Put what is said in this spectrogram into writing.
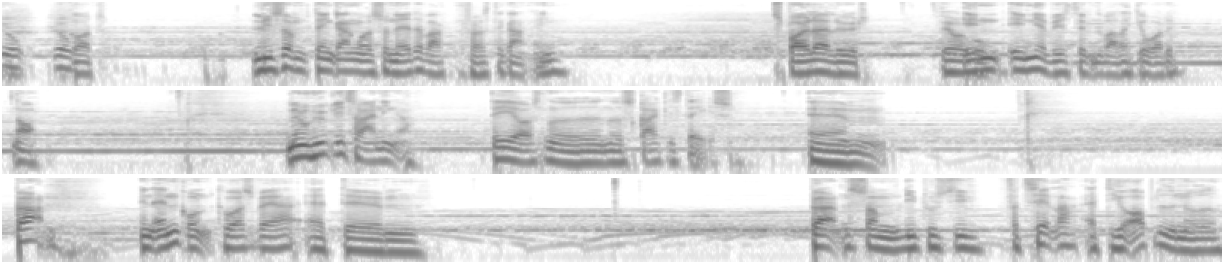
Jo, jo, jo. Godt. Ligesom dengang, hvor jeg så nattevagten første gang, ikke? Spoiler alert. Det var Inden, inden jeg vidste, hvem det var, der gjorde det. Nå. Men uhyggelige tegninger. Det er også noget, noget skrækkeligt stas. Øhm. Børn. En anden grund kunne også være, at øhm, børn, som lige pludselig fortæller, at de har oplevet noget,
